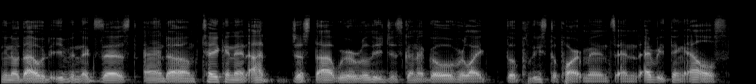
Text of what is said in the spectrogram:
you know that would even exist. And um, taking it, I just thought we were really just gonna go over like the police departments and everything else.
